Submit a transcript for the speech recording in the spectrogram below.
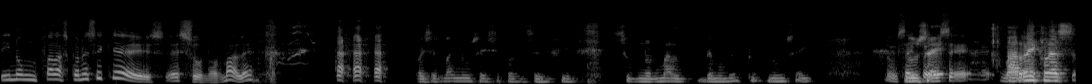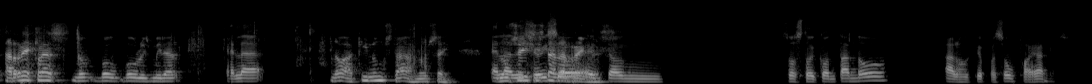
Ti non falas con ese que é, é subnormal, eh? Pois, irmán, non sei se podese decir subnormal de momento, non sei. Non sei, Non sei. ese, As reglas, as reglas, non, vou, vou mirar. ela, No, aquí non está, non sei. ela Non sei se están as reglas. entón só estou contando algo que pasou fai anos.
